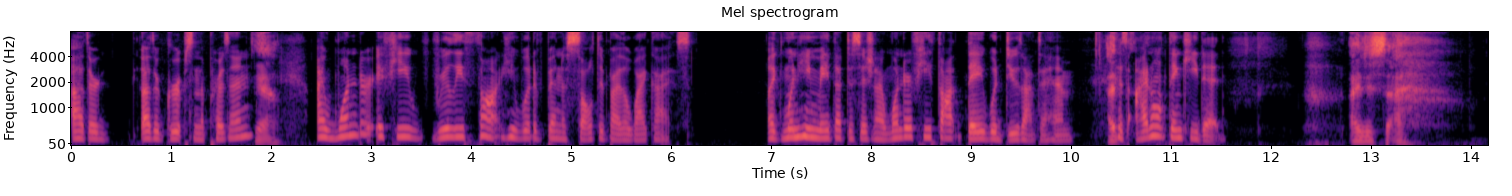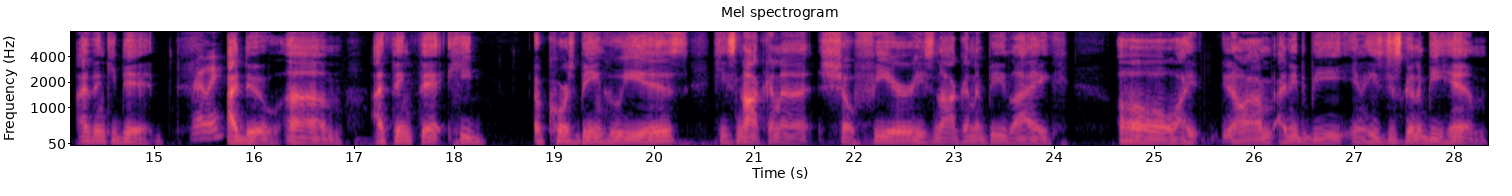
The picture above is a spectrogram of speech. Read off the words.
other other groups in the prison. Yeah. I wonder if he really thought he would have been assaulted by the white guys. Like when he made that decision, I wonder if he thought they would do that to him. I- Because I, don't think he did. I just, I, I think he did. Really? I do. Um, I think that he, of course, being who he is, he's not gonna show fear. He's not gonna be like, oh, I, you know, I'm, I need to be. You know, he's just gonna be him.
